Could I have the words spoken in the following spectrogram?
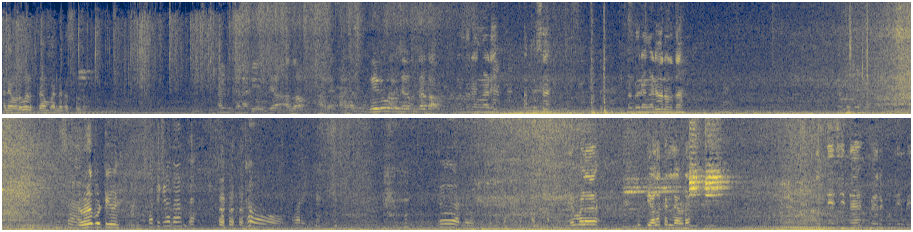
അല്ല അവൾ വെളുത്താകുമ്പോ നല്ല രസമുണ്ടാവും കണ്ടൂരങ്ങാടി കണ്ടൂരങ്ങാടി പറഞ്ഞോർത്താ എവിടെ പൊട്ടിക്കണേ? പൊട്ടിക്കണതാ? ഓ പറയില്ല ഓ അത് നമ്മളെ കുട്ടികളൊക്കെ അല്ലേ അവിടെ? പേരക്കുട്ടിന്റെ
